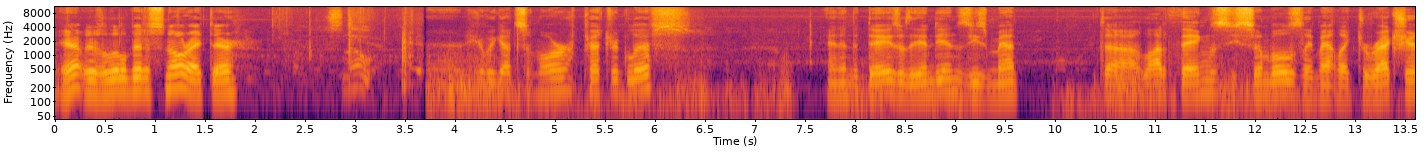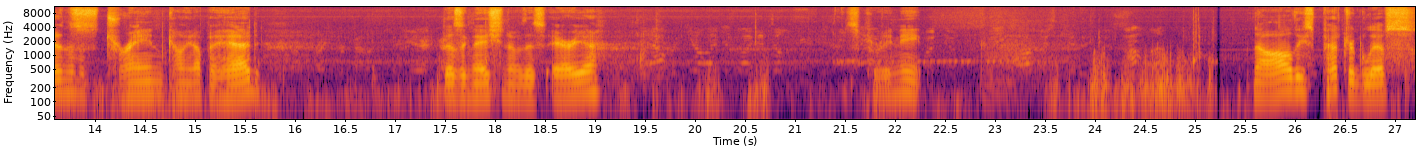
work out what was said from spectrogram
Yeah, there's a little bit of snow right there. Snow. And here we got some more petroglyphs. And in the days of the Indians, these meant uh, a lot of things. These symbols, they meant like directions, train coming up ahead, designation of this area. It's pretty neat. Now all these petroglyphs,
